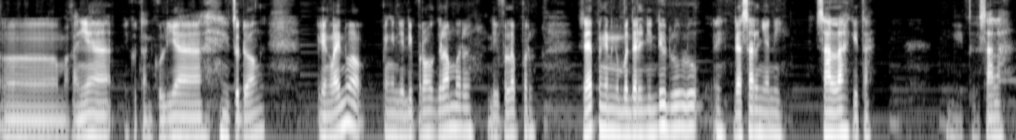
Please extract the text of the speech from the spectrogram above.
E, makanya ikutan kuliah itu doang. Yang lain mah pengen jadi programmer developer. Saya pengen ngebenerin ini dulu nih dasarnya nih salah kita. Gitu salah.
